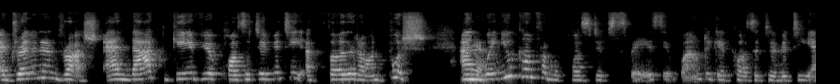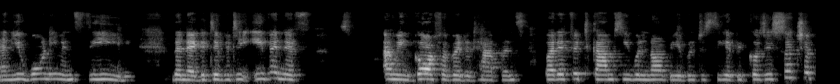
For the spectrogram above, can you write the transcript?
adrenaline rush, and that gave your positivity a further on push. And Yeah. when you come from a positive space, you're bound to get positivity, and you won't even see the negativity, even if I mean, God forbid it happens, but if it comes, you will not be able to see it because you're such a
